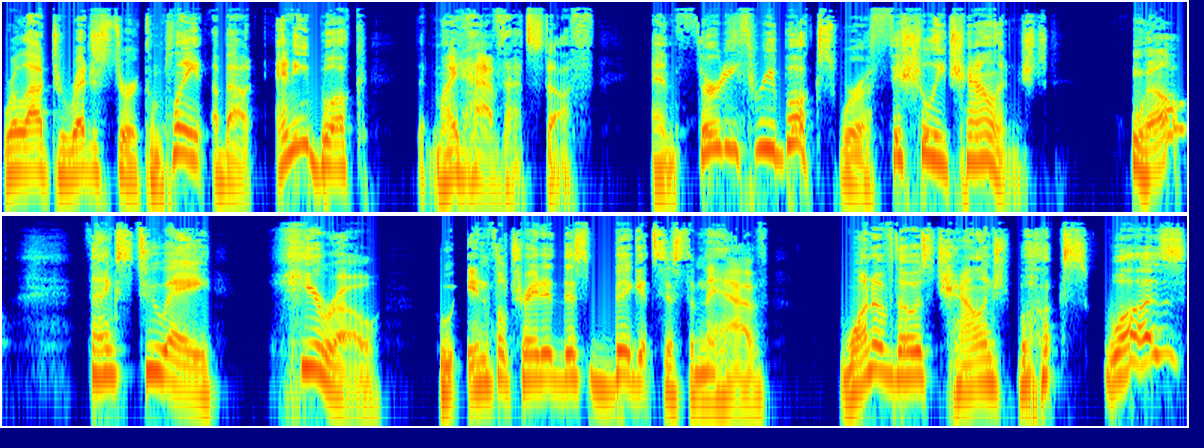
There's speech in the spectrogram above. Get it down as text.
were allowed to register a complaint about any book that might have that stuff. And 33 books were officially challenged. Well, thanks to a hero who infiltrated this bigot system they have, one of those challenged books was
